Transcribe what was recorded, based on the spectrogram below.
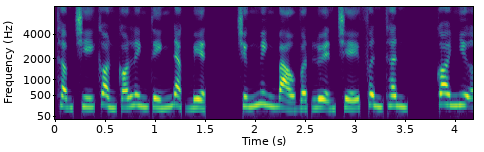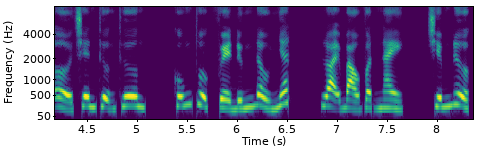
thậm chí còn có linh tính đặc biệt, chứng minh bảo vật luyện chế phân thân, coi như ở trên thượng thương, cũng thuộc về đứng đầu nhất, loại bảo vật này, chiếm được,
